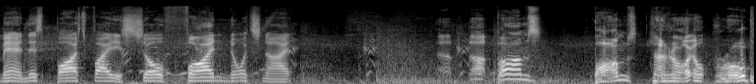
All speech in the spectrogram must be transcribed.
Man, this boss fight is so fun. No, it's not. Up, bombs. Bombs? Not an oil. Rope.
